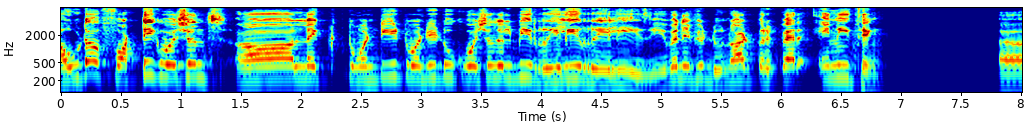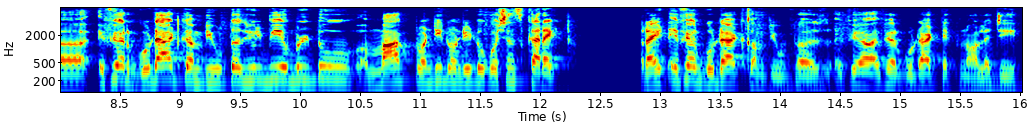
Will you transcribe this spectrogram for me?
Out of 40 questions, uh, like 20, 22 questions will be really, really easy. Even if you do not prepare anything, uh, if you are good at computers, you'll be able to mark 20, 22 questions correct right? If you're good at computers if you're if you're good at technology.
